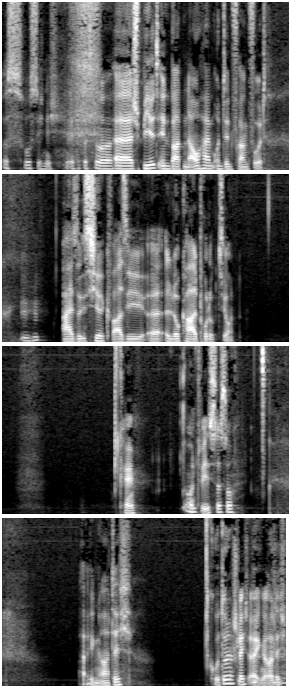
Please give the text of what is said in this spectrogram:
Das wusste ich nicht. Ich das nur. Äh, spielt in Bad Nauheim und in Frankfurt. Also ist hier quasi äh, Lokalproduktion. Okay. Und wie ist das so? Eigenartig. Gut oder schlecht eigenartig?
